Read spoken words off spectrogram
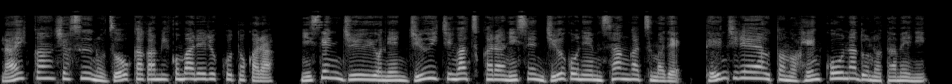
来館者数の増加が見込まれることから、2014年11月から2015年3月まで展示レイアウトの変更などのために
